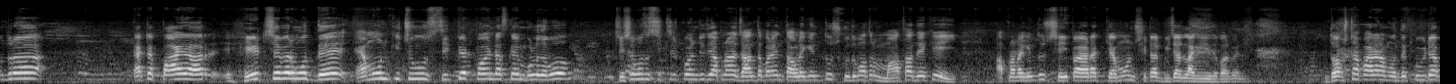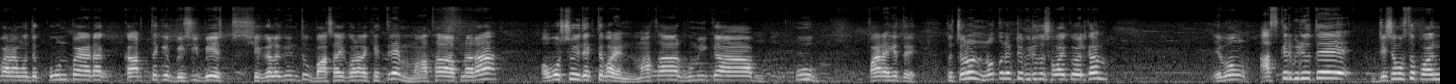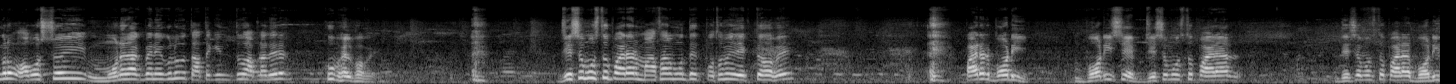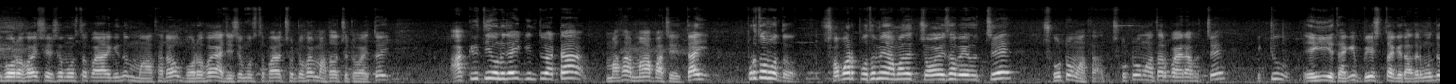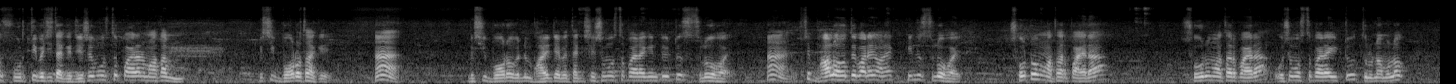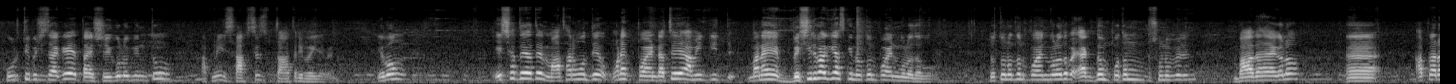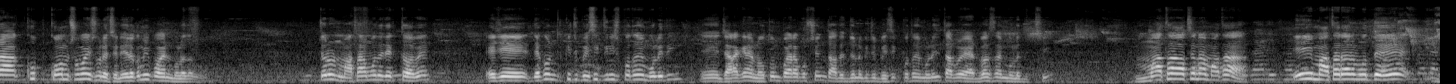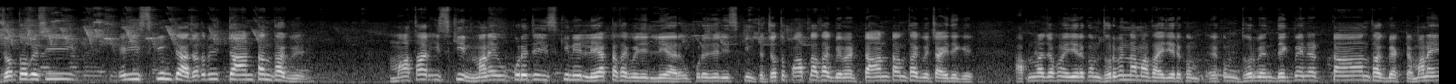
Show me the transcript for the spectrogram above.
বন্ধুরা, একটা পায়রার হেড শেপের মধ্যে এমন কিছু সিক্রেট পয়েন্ট আজকে আমি বলে দেবো। যে সমস্ত সিক্রেট পয়েন্ট যদি আপনারা জানতে পারেন, তাহলে কিন্তু শুধুমাত্র মাথা দেখেই আপনারা কিন্তু সেই পায়রাটা কেমন সেটার বিচার লাগিয়ে দিতে পারবেন। দশটা পায়রার মধ্যে, কুড়িটা পায়রার মধ্যে কোন পায়রাটা কার থেকে বেশি বেস্ট সেগুলো কিন্তু বাছাই করার ক্ষেত্রে মাথা আপনারা অবশ্যই দেখতে পারেন। মাথার ভূমিকা খুব পায়রা ক্ষেত্রে। তো চলুন, নতুন একটি ভিডিওতে সবাইকে ওয়েলকাম এবং আজকের ভিডিওতে যে সমস্ত পয়েন্টগুলো অবশ্যই মনে রাখবেন এগুলো, তাতে কিন্তু আপনাদের খুব হেল্প হবে। যে সমস্ত পায়রার মাথার মধ্যে প্রথমে দেখতে হবে, পায়রার বডি বডি শেপ যে সমস্ত পায়রার, যে সমস্ত পায়রার বডি বড় হয়, সে সমস্ত পায়রার কিন্তু মাথাটাও বড় হয়, আর যে সমস্ত পায়রা ছোট হয়, মাথাও ছোট হয়। তো আকৃতি অনুযায়ী কিন্তু একটা মাথার মাপ আছে। তাই প্রথমত, সবার প্রথমে আমাদের চয়েস হবে হচ্ছে ছোট মাথা। ছোট মাথার পায়রা হচ্ছে একটু এগিয়ে থাকে, বেশ থাকে, তাদের মধ্যে ফুর্তি বেশি থাকে। যে সমস্ত পায়রার মাথা বেশি বড় থাকে হ্যাঁ বেশি বড় ভারী টাইপের থাকে, সে সমস্ত পায়রা কিন্তু একটু স্লো হয় হ্যাঁ সে ভালো হতে পারে অনেক, কিন্তু স্লো হয়। ছোট মাথার পায়রা, সরু মাথার পায়রা, ওই সমস্ত পায়রা একটু তুলনামূলক ফুর্তি বেশি থাকে, তাই সেগুলো কিন্তু আপনি সাকসেস তাড়াতাড়ি পেয়ে যাবেন। এবং এর সাথে সাথে মাথার মধ্যে অনেক পয়েন্ট আছে, আমি কি মানে বেশিরভাগই আজকে নতুন পয়েন্ট বলে দেবো। নতুন নতুন পয়েন্ট বলে দেবো, একদম প্রথম শুনবেন, বা দেখা গেলো আপনারা খুব কম সময় শুনেছেন, এরকমই পয়েন্ট বলে দেবো। চলুন, মাথার মধ্যে দেখতে হবে। এই যে, দেখুন, কিছু বেসিক জিনিস প্রথমে বলে দিই। যারা কিনা নতুন পায়রা বসছেন, তাদের জন্য কিছু বেসিক প্রথমে বলে দিই, তারপরে অ্যাডভান্স আমি বলে দিচ্ছি। মাথা আছে না মাথা? এই মাথাটার মধ্যে যত বেশি এই স্কিনটা, যত বেশি টান টান থাকবে, মাথার স্কিন মানে উপরে যে স্কিনের লেয়ারটা থাকবে, যে লেয়ার উপরে যে স্কিনটা, যত পাতলা থাকবে মানে টান টান থাকবে চারিদিকে আপনারা যখন এই যেরকম ধরবেন না মাথায় যেরকম এরকম ধরবেন, দেখবেন এটা টান থাকবে একটা। মানে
